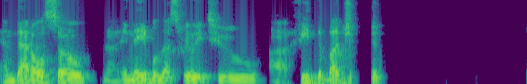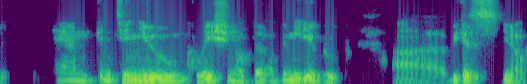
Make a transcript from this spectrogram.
And that also uh, enabled us really to uh, feed the budget and continue operation of the of the media group because you know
